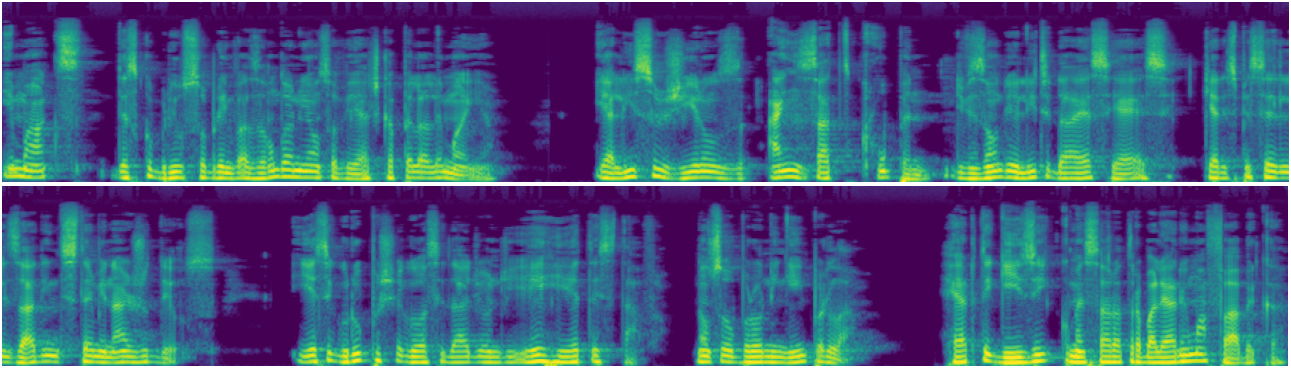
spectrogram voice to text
E Max descobriu sobre a invasão da União Soviética pela Alemanha. E ali surgiram os Einsatzgruppen, divisão de elite da SS, que era especializada em exterminar judeus. E esse grupo chegou à cidade onde Henrietta estava. Não sobrou ninguém por lá. Herta e Gysi começaram a trabalhar em uma fábrica,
